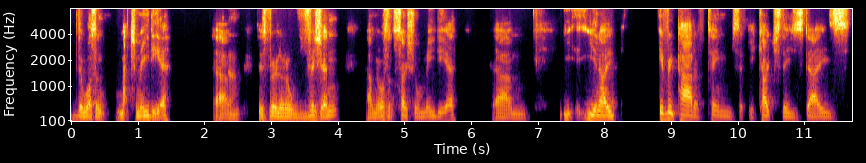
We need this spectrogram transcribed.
there wasn't much media. Um, yeah. There's very little vision. Um, there wasn't social media. Um, y- you know, every part of teams that you coach these days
